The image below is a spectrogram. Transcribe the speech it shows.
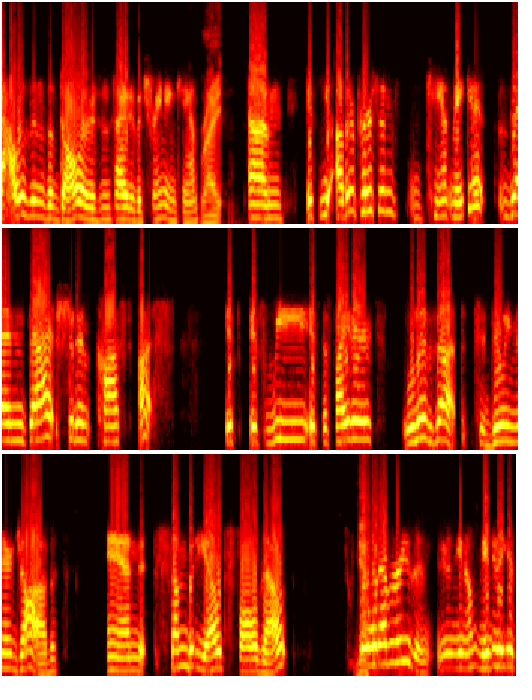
thousands of dollars inside of a training camp, Right. um, if the other person can't make it, then that shouldn't cost us. If if we if the fighter lives up to doing their job and somebody else falls out Yeah. for whatever reason, you know, maybe they get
